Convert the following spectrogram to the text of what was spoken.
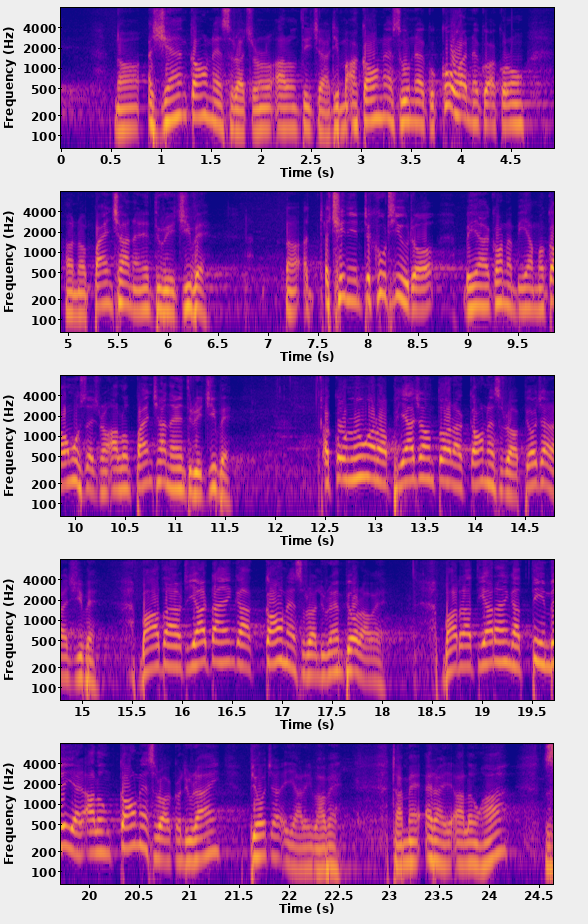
နော်အရန်ကောင်းတယ်ဆိုတော့ကျွန်တော်တို့အားလုံးသိကြဒီမှာအကောင်းနဲ့အဆိုးနဲ့ကိုကိုယ့်ဟာနဲ့ကိုအကုန်လုံးနော်ပိုင်းခြားနိုင်တဲ့သူတွေကြီးပဲအချင်းချင်းတစ်ခုထီတော့ဘေးဟာကောင်းတယ်ဘေးဟာမကောင်းဘူးဆိုတော့ကျွန်တော်အားလုံးပိုင်းခြားနိုင်တဲ့သူတွေကြီးပဲ အကုန်လုံးကတော့ဘုရားကျောင်းသွားတာကောင်းတယ်ဆိုတော့ပြောကြတာကြီးပဲဘာသာတရားတိုင်းကကောင်းတယ်ဆိုတော့လူတိုင်းပြောတာပဲဘာသာတရားတိုင်းကတင်ပေးရအလုံးကောင်းတယ်ဆိုတော့လူတိုင်းပြောကြတဲ့အရာတွေပါပဲဒါမဲ့အဲ့ဒါတွေအလုံးဟာ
